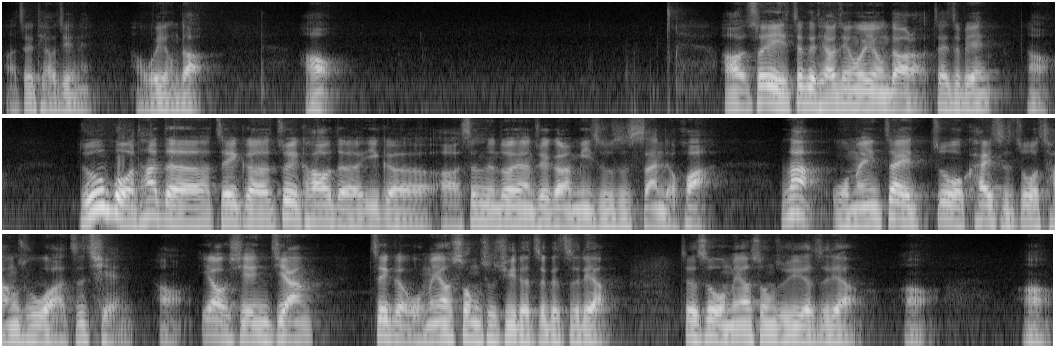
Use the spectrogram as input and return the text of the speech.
啊这个条件呢啊会用到，好，好，所以这个条件会用到了，在这边啊。如果它的这个最高的一个呃生成多项最高的密数是三的话，那我们在做开始做长除瓦之前啊，要先将这个我们要送出去的这个资料，这是我们要送出去的资料啊啊，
